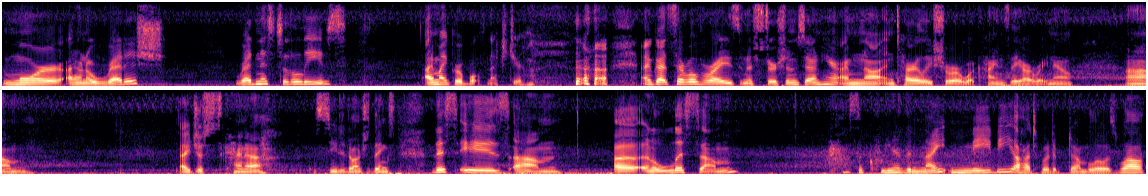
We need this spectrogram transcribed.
more, I don't know, reddish, redness to the leaves. I might grow both next year. I've got several varieties of nasturtiums down here. I'm not entirely sure what kinds they are right now. Um, I just kind of seeded a bunch of things. This is um, a, an alyssum. That's the queen of the night, maybe. I'll have to put it down below as well.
